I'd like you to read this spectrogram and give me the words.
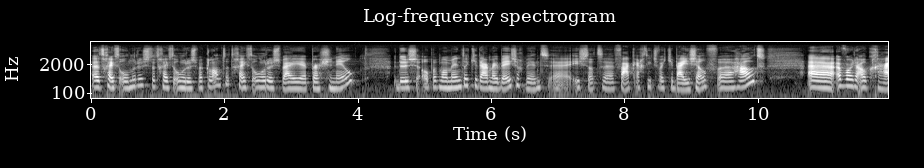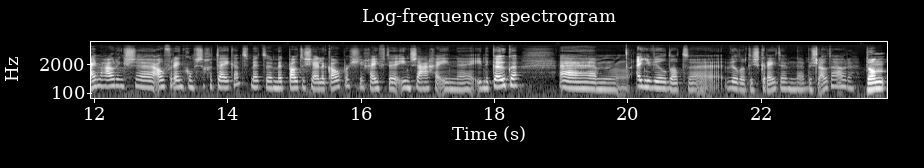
Het geeft onrust. Het geeft onrust bij klanten. Het geeft onrust bij personeel. Dus op het moment dat je daarmee bezig bent, is dat vaak echt iets wat je bij jezelf houdt. Er worden ook geheimhoudingsovereenkomsten getekend met, met potentiële kopers. Je geeft inzage in, in de keuken. Um, en je wil dat, wil dat discreet en besloten houden. Dan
